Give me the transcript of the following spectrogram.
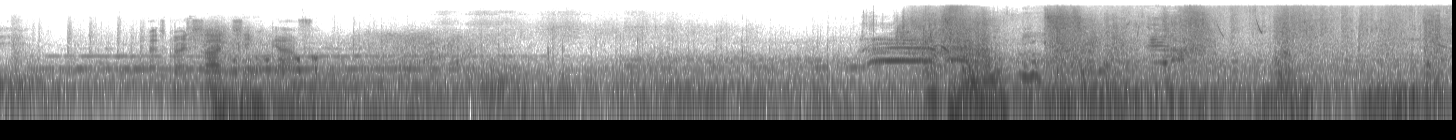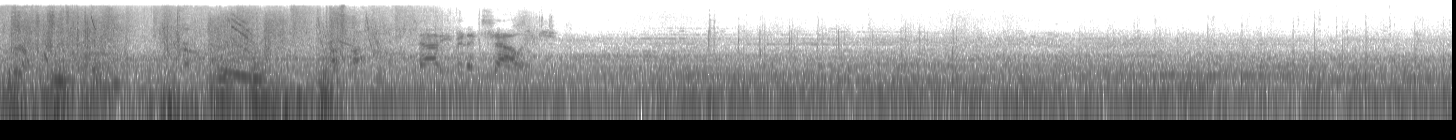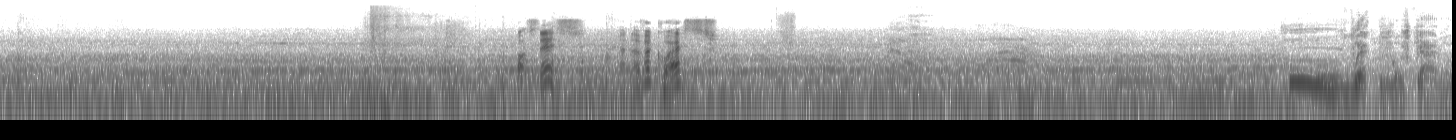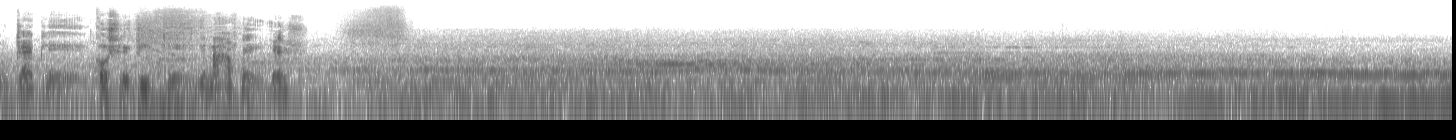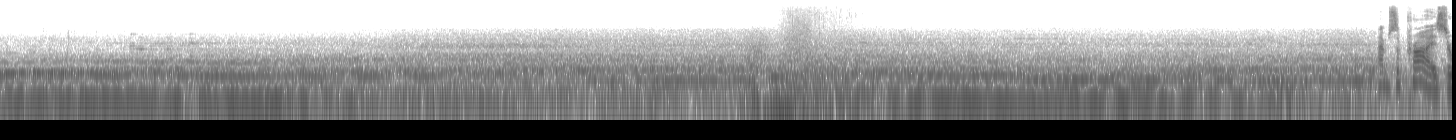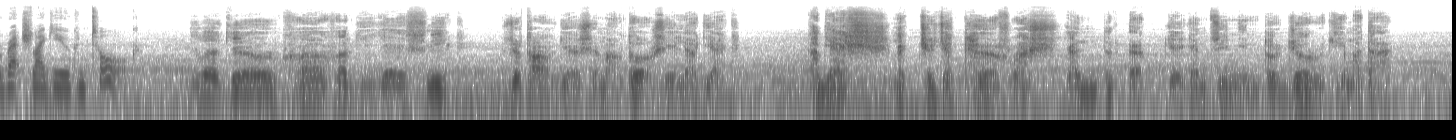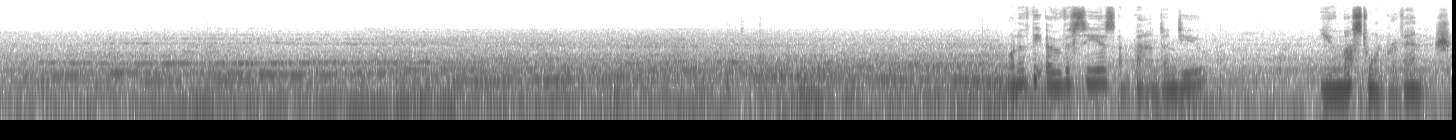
This? Another quest? Kośledzikie, nie ma hafnejdziesz? I'm surprised a wretch like you can talk. Zwakier kwafaki jesnik, zotangia się ma to się ladiak. Kabiesz, mekczycie törfwasz, jantar öpke jansinin do dziurki mata. One of the overseers abandoned you? You must want revenge.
